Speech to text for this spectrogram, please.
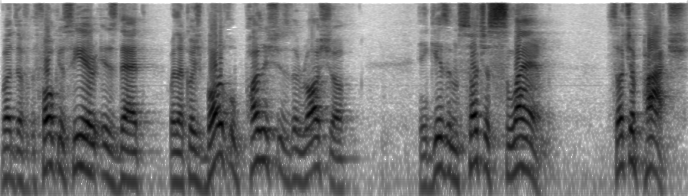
But the, focus here is that when Akash Baruch Hu punishes the Rasha, he gives him such a slam, such a patch,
